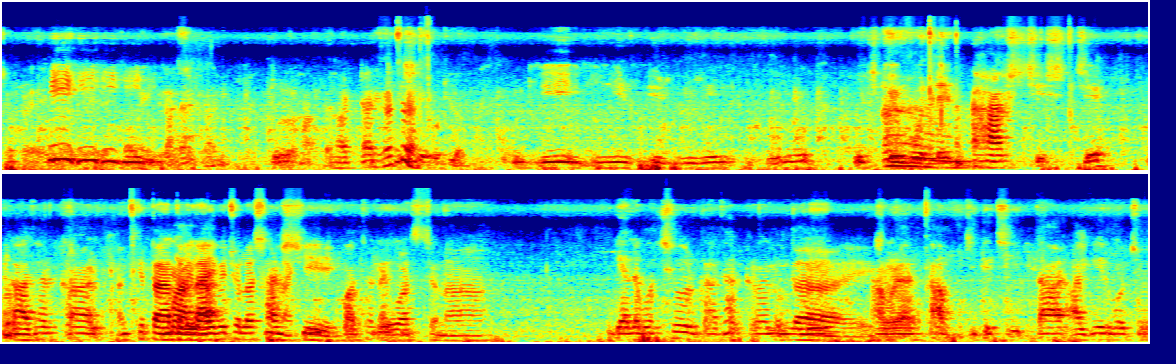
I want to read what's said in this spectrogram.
মিথ্যা বলছি গাদার কান পুরো হাতটা ঠিক আছে? উঠল। ঘি ঘির ঘির পুরো কুচকে বললেন হাসছিস যে গাধার কান আজকে তাড়াতাড়ি লাইভে চলে আসছে নাকি? হাসি, কথা কেউ নাকি? আসছে না। গেল বছর গাধার কান আমরা কাপ জিতেছি। তার আগের বছর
